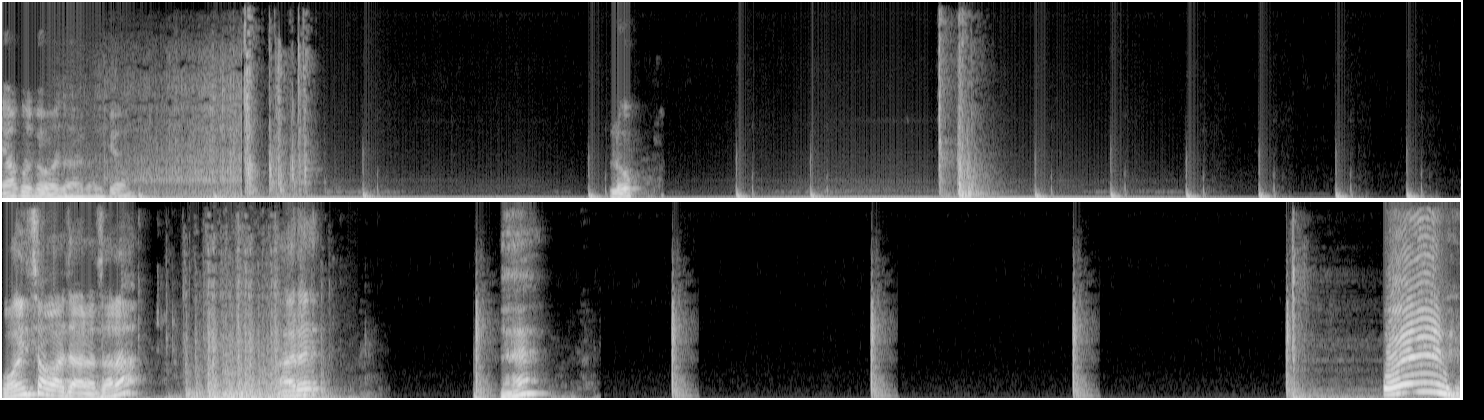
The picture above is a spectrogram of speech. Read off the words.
यहाँ कुछ आवाज़ आ रहा है क्या? हेलो वहीं से आवाज़ आ रहा था ना? अरे हैं? ओए!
